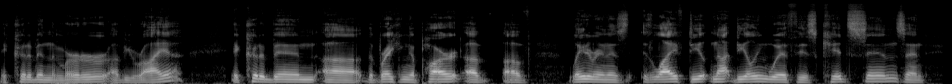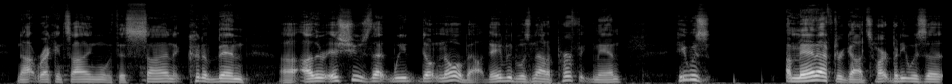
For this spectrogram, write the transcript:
It could have been the murder of Uriah. It could have been uh, the breaking apart of, of later in his, his life, deal, not dealing with his kids' sins and not reconciling with his son. It could have been uh, other issues that we don't know about. David was not a perfect man. He was a man after God's heart, but he was a,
